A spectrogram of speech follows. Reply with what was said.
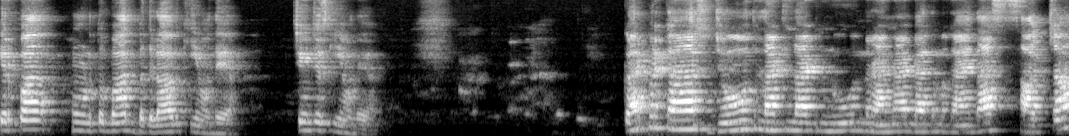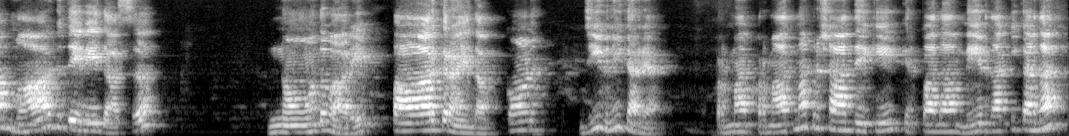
ਕਿਰਪਾ ਹੋਣ ਤੋਂ ਬਾਅਦ ਬਦਲਾਵ ਕੀ ਆਉਂਦੇ ਆ ਚੇਂਜਸ ਕੀ ਆਉਂਦੇ ਆ। ਕਰ ਪ੍ਰਕਾਸ਼, ਜੋਤ, ਲਟ ਲਟ, ਨੂਰ, ਨਰਾਨਾ, ਡਗ, ਮਗਾਇਂਦਾ, ਸਾਚਾ ਮਾਰਗ ਦੇਵੇ ਦਸ। ਨੌ ਦਵਾਰੇ ਪਾਰ ਕਰਾਇਂਦਾ ਕੌਣ? ਜੀਵ ਨਹੀਂ ਕਰ ਰਿਹਾ। ਪਰਮਾਤਮਾ ਪ੍ਰਸਾਦ ਦੇ ਕੇ ਕਿਰਪਾ ਦਾ ਮਿਹਰ ਦਾ ਕੀ ਕਰਦਾ?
